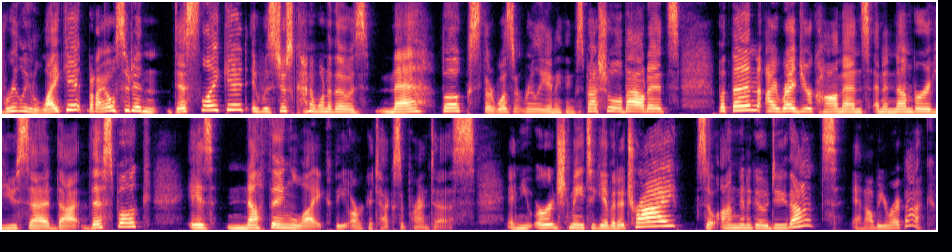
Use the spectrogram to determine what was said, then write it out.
really like it, but I also didn't dislike it. It was just kind of one of those meh books. There wasn't really anything special about it. But then I read your comments, and a number of you said that this book is nothing like The Architect's Apprentice. And you urged me to give it a try, so I'm going to go do that, and I'll be right back.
